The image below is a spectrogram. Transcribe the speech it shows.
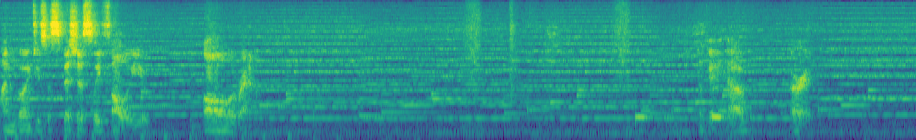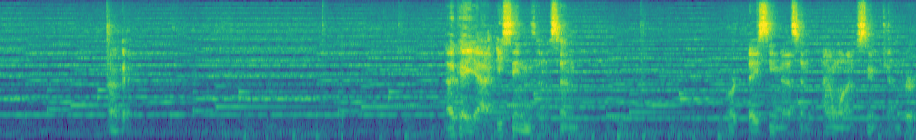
I'm going to suspiciously follow you. All around. Okay, yeah, he seems innocent. Or they seem innocent. I don't want to assume gender.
